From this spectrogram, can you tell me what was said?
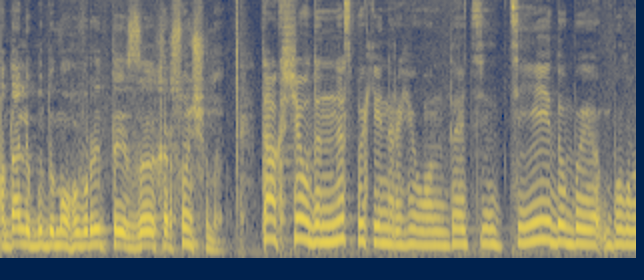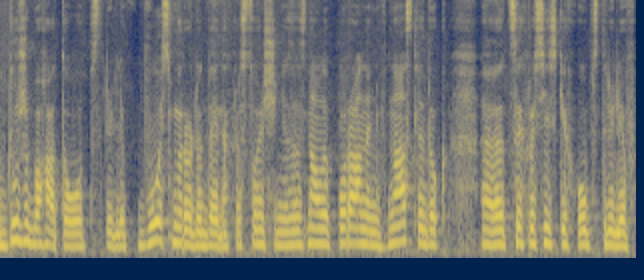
А далі будемо говорити з Херсонщиною. Так, ще один неспокійний регіон, де ці- цієї доби було дуже багато обстрілів. Восьмеро людей на Херсонщині зазнали поранень внаслідок е, цих російських обстрілів.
